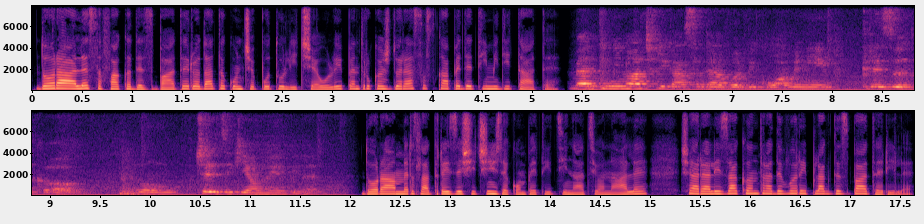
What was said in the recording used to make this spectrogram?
Dora a ales să facă dezbateri odată cu începutul liceului pentru că își dorea să scape de timiditate. Mi-a diminuat frica asta de a vorbi cu oamenii crezând că nu, ce zic eu nu e bine. Dora a mers la 35 de competiții naționale și a realizat că într-adevăr îi plac dezbaterile,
